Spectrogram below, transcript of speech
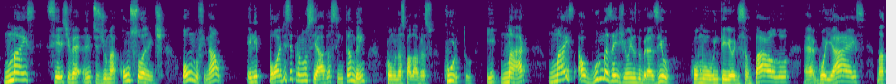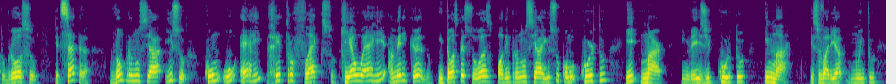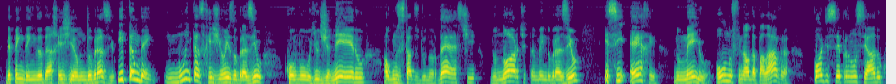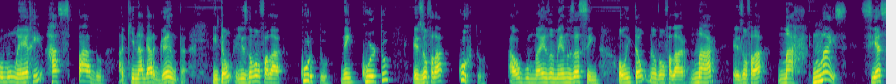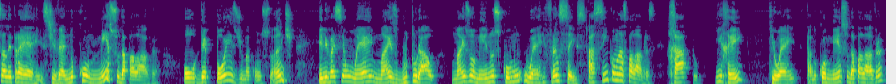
Mas se ele estiver antes de uma consoante ou no final, ele pode ser pronunciado assim também, como nas palavras curto e mar, mas algumas regiões do Brasil, como o interior de São Paulo, é, Goiás, Mato Grosso, etc., vão pronunciar isso com o R retroflexo, que é o R americano. Então as pessoas podem pronunciar isso como curto e mar, em vez de curto e mar. Isso varia muito dependendo da região do Brasil. E também em muitas regiões do Brasil, como Rio de Janeiro, alguns estados do Nordeste, no norte também do Brasil, esse R no meio ou no final da palavra pode ser pronunciado como um R raspado aqui na garganta. Então, eles não vão falar curto nem curto, eles vão falar curto, algo mais ou menos assim. Ou então não vão falar mar, eles vão falar mar. Mas se essa letra R estiver no começo da palavra ou depois de uma consoante, ele vai ser um R mais gutural, mais ou menos como o R francês. Assim como nas palavras rato e rei, que o R está no começo da palavra,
